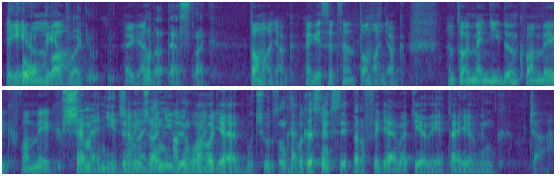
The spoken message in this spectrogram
TNT-t vagy Igen. oda tesznek tananyag, egész egyszerűen tananyag. Nem tudom, hogy mennyi időnk van még, van még? Semennyi időnk, Sem nincs, annyi időnk van, hogy elbúcsúzunk. Hát köszönjük szépen a figyelmet, jövő héten jövünk. Csá.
